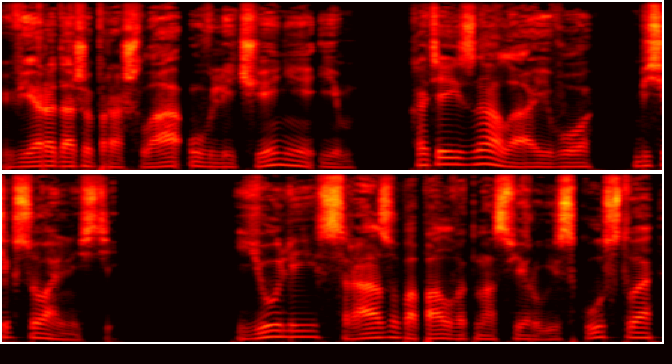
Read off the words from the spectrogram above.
Вера даже прошла увлечение им, хотя и знала о его бисексуальности. Юлий сразу попал в атмосферу искусства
